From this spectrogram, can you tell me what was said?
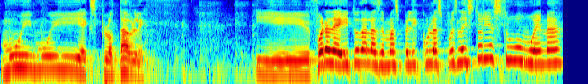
muy muy explotable. Y fuera de ahí todas las demás películas, pues la historia estuvo buena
